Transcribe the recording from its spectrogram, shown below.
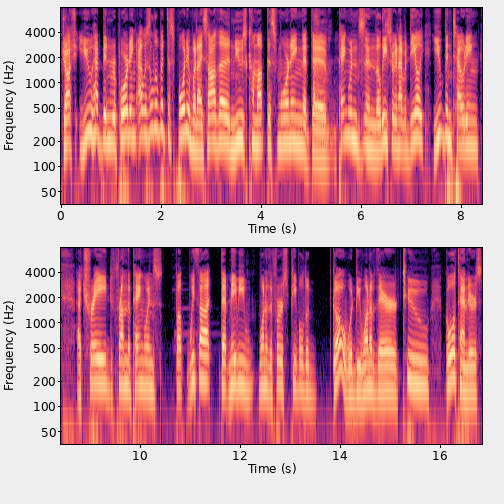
Josh, you have been reporting. I was a little bit disappointed when I saw the news come up this morning that the Penguins and the Leafs were going to have a deal. You've been touting a trade from the Penguins, but we thought that maybe one of the first people to go would be one of their two goaltenders,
